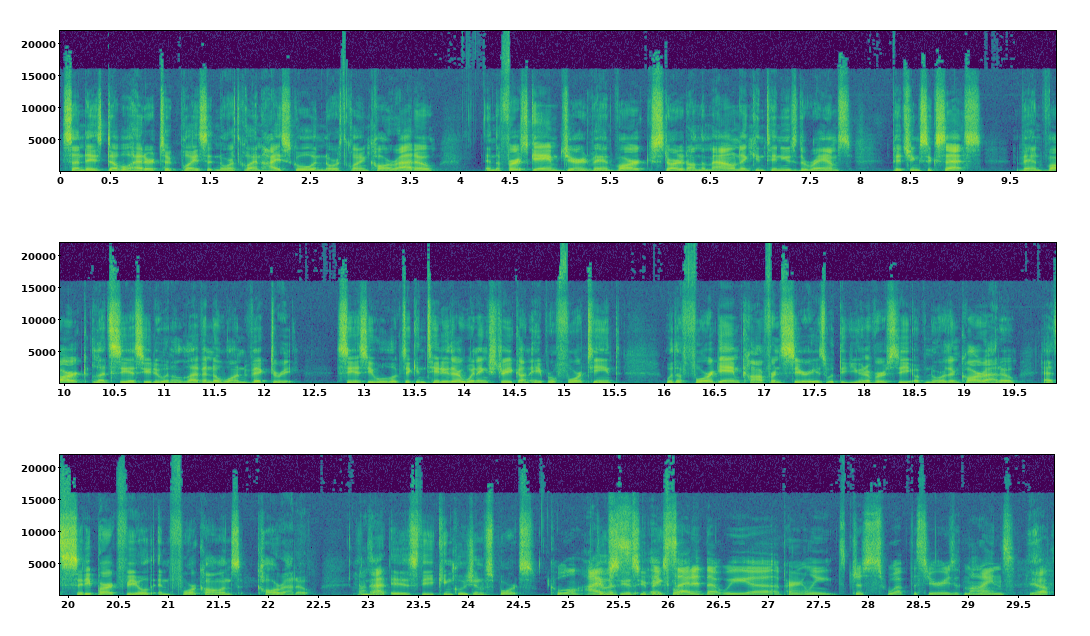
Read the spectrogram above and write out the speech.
Sunday's doubleheader took place at Northglenn High School in Northglenn, Colorado. In the first game, Jared Van Vark started on the mound and continues the Rams' pitching success. Van Vark led CSU to an 11 1 victory. CSU will look to continue their winning streak on April 14th with a four game conference series with the University of Northern Colorado at City Park Field in Fort Collins, Colorado. And that is the conclusion of sports. Cool. I Go was excited that we uh, apparently just swept the series with mines. Yep.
